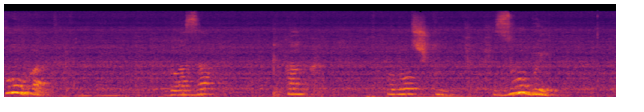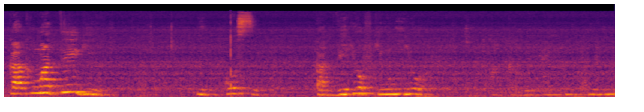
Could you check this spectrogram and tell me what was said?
хухот, глаза, как ложки, зубы, как мотыги, и косы, как веревки у нее, а на ножках и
